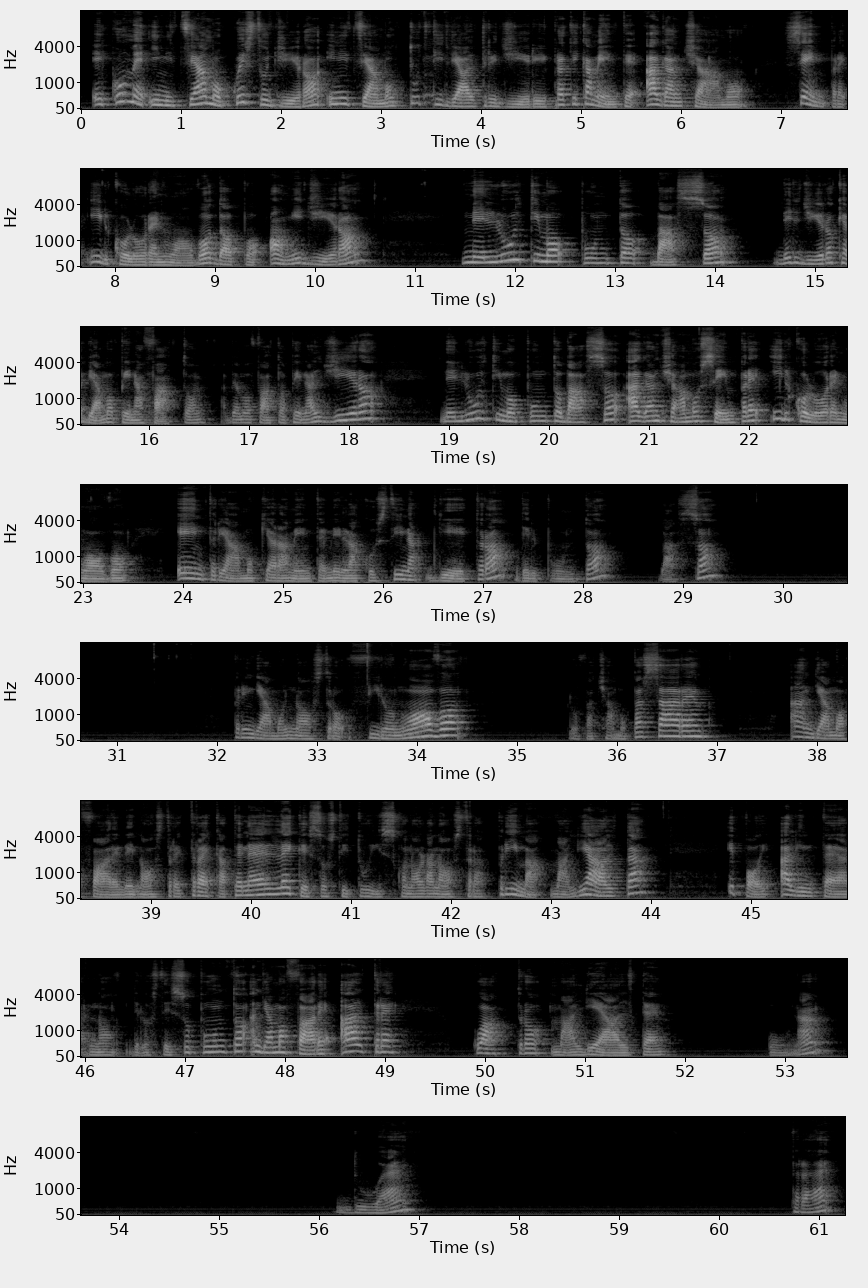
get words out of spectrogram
E come iniziamo questo giro iniziamo tutti gli altri giri. Praticamente agganciamo sempre il colore nuovo dopo ogni giro nell'ultimo punto basso del giro che abbiamo appena fatto. Abbiamo fatto appena il giro, nell'ultimo punto basso agganciamo sempre il colore nuovo. Entriamo chiaramente nella costina dietro del punto basso. Prendiamo il nostro filo nuovo lo facciamo passare. Andiamo a fare le nostre 3 catenelle che sostituiscono la nostra prima maglia alta e poi all'interno dello stesso punto andiamo a fare altre 4 maglie alte. Una due tre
